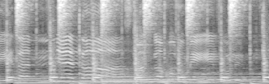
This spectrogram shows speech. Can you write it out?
పొందితే సంగములు మేలు మేలులిపి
